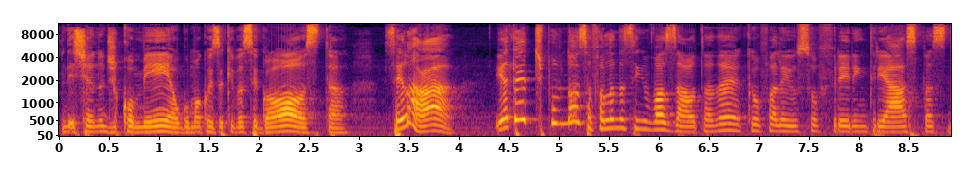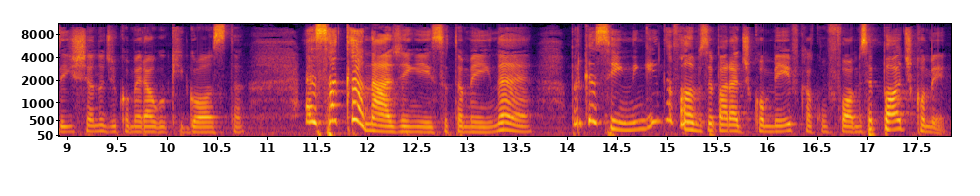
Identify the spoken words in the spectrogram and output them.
deixando de comer alguma coisa que você gosta, sei lá. E até, tipo, nossa, falando assim em voz alta, né? Que eu falei o sofrer, entre aspas, deixando de comer algo que gosta. É sacanagem isso também, né? Porque assim, ninguém tá falando pra você parar de comer e ficar com fome. Você pode comer.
